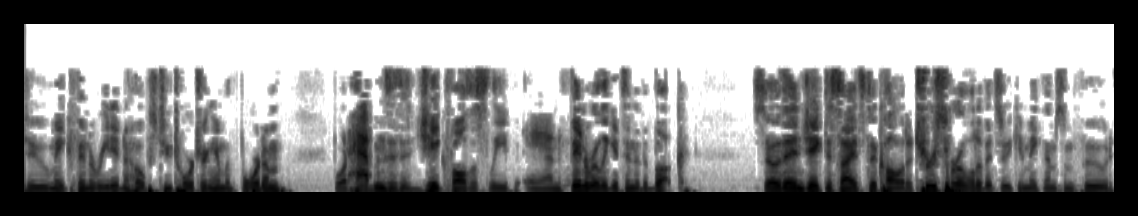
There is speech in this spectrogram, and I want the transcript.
to make Finn read it in hopes to torturing him with boredom. But what happens is, is Jake falls asleep and Finn really gets into the book. So then Jake decides to call it a truce for a little bit so he can make them some food.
